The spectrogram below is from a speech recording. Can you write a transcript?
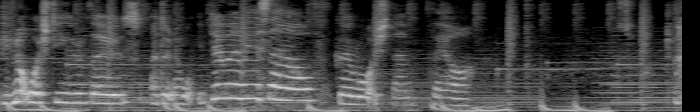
If you've not watched either of those, I don't know what you're doing with yourself. Go watch them. They are so good.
